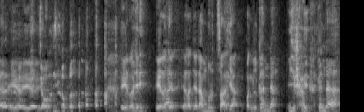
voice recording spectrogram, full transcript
Ya, iya, iya. iya. jauhnya Eh, Oh, raja, jadi- eh raja, eh, raja Namrud saja panggil Kanda. Iya. Kanda.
